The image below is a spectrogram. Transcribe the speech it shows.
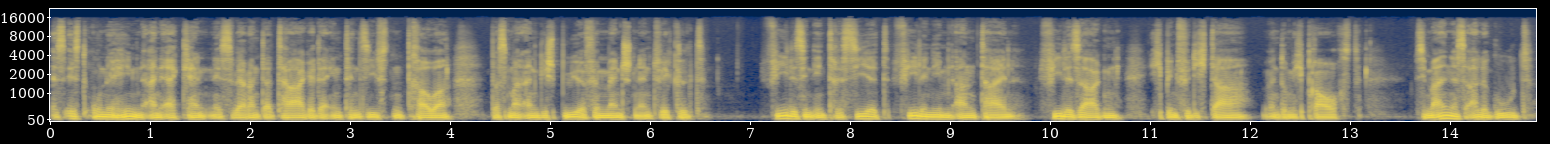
Es ist ohnehin eine Erkenntnis während der Tage der intensivsten Trauer, dass man ein Gespür für Menschen entwickelt, Viele sind interessiert, viele nehmen Anteil, Viele sagen, ich bin für dich da, wenn du mich brauchst. Sie meinen es alle gut,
